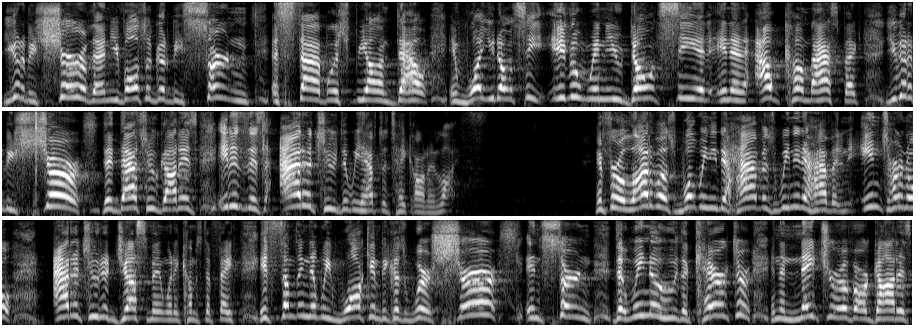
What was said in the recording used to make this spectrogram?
you got to be sure of that and you've also got to be certain, established beyond doubt in what you don't see. Even when you don't see it in an outcome aspect, you got to be sure that that's who God is. It is this attitude that we have to take on in life. And for a lot of us, what we need to have is we need to have an internal attitude adjustment when it comes to faith. It's something that we walk in because we're sure and certain that we know who the character and the nature of our God is.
